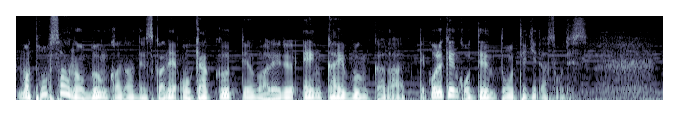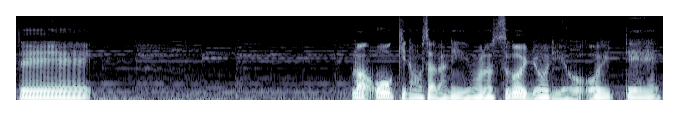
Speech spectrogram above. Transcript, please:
まあ、土佐の文化なんですかね。お客って呼ばれる宴会文化があって、これ結構伝統的だそうです。で、まあ、大きなお皿にものすごい料理を置いて、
